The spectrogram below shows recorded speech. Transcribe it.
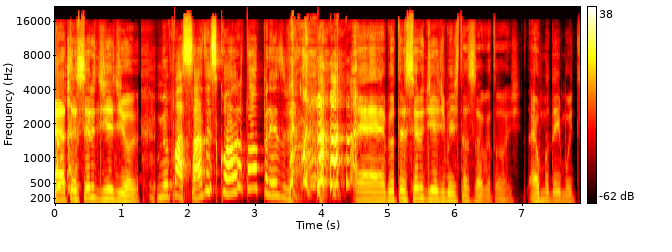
É o terceiro dia de hoje. No passado, a escola tava presa já. É meu terceiro dia de meditação que eu tô hoje. É, Eu mudei muito.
